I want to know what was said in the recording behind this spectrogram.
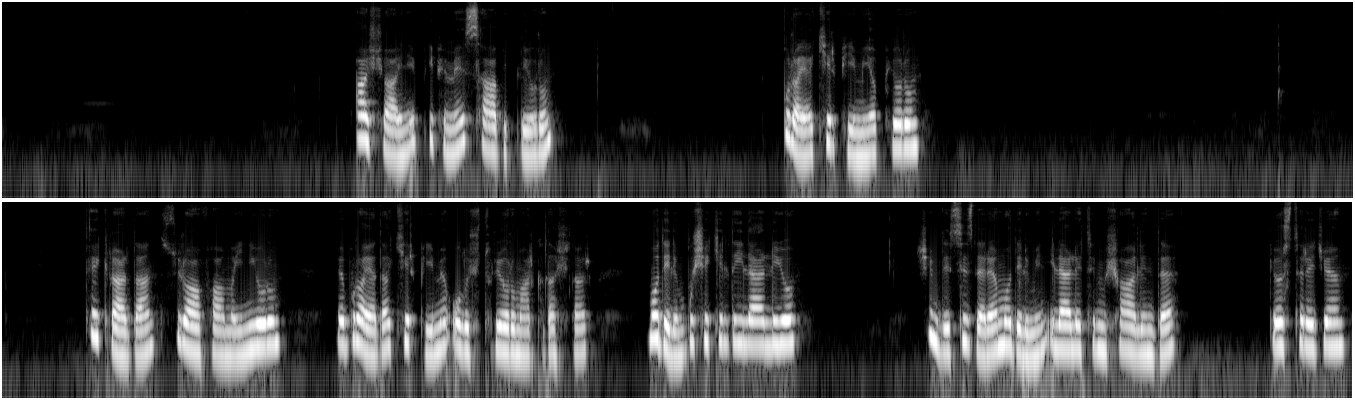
Aşağı inip ipimi sabitliyorum. Buraya kirpiğimi yapıyorum. Tekrardan zürafama iniyorum ve buraya da kirpiğimi oluşturuyorum arkadaşlar. Modelim bu şekilde ilerliyor. Şimdi sizlere modelimin ilerletilmiş halinde göstereceğim.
